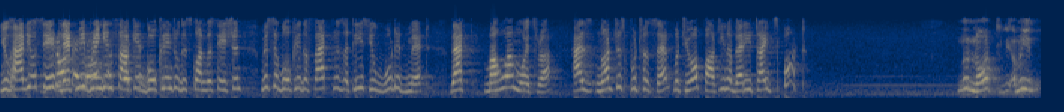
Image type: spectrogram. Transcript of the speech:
You've had your say. Let me bring in endorse the Saket. Gokhale into this conversation. Mr. Gokhale, the fact is at least you would admit that Mahua Moitra has not just put herself but your party in a very tight spot. No, not. re- I mean,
